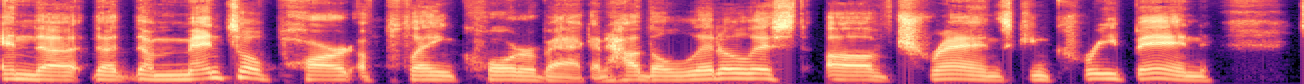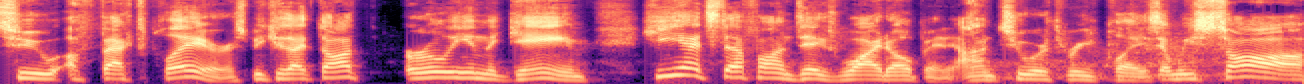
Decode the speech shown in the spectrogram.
and the, the the mental part of playing quarterback and how the littlest of trends can creep in to affect players because I thought early in the game, he had Stefon Diggs wide open on two or three plays. And we saw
